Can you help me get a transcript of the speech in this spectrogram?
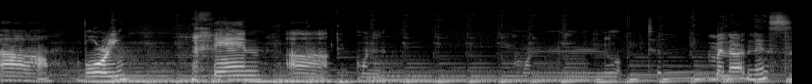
uh, boring and uh, mon- Monotonous.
